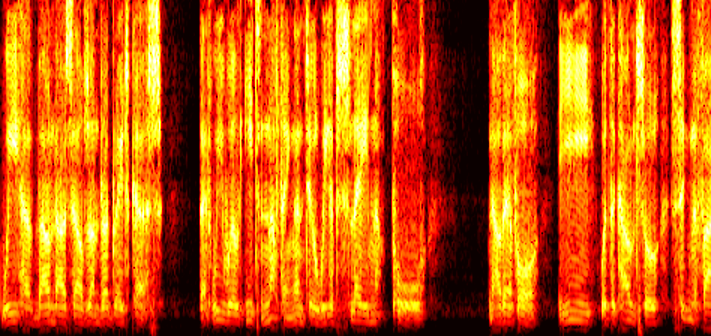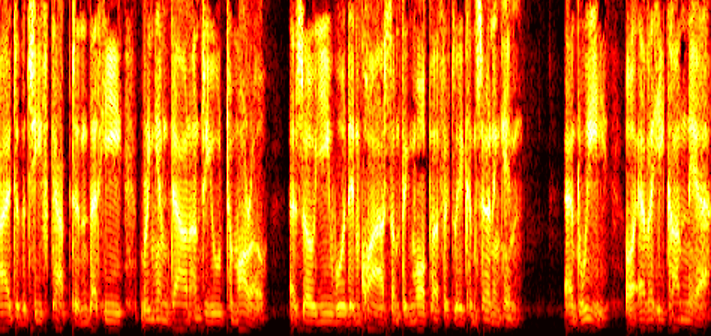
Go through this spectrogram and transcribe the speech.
We have bound ourselves under a great curse, that we will eat nothing until we have slain Paul. Now therefore, ye with the council signify to the chief captain that he bring him down unto you tomorrow, as though ye would inquire something more perfectly concerning him. And we, or ever he come near,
